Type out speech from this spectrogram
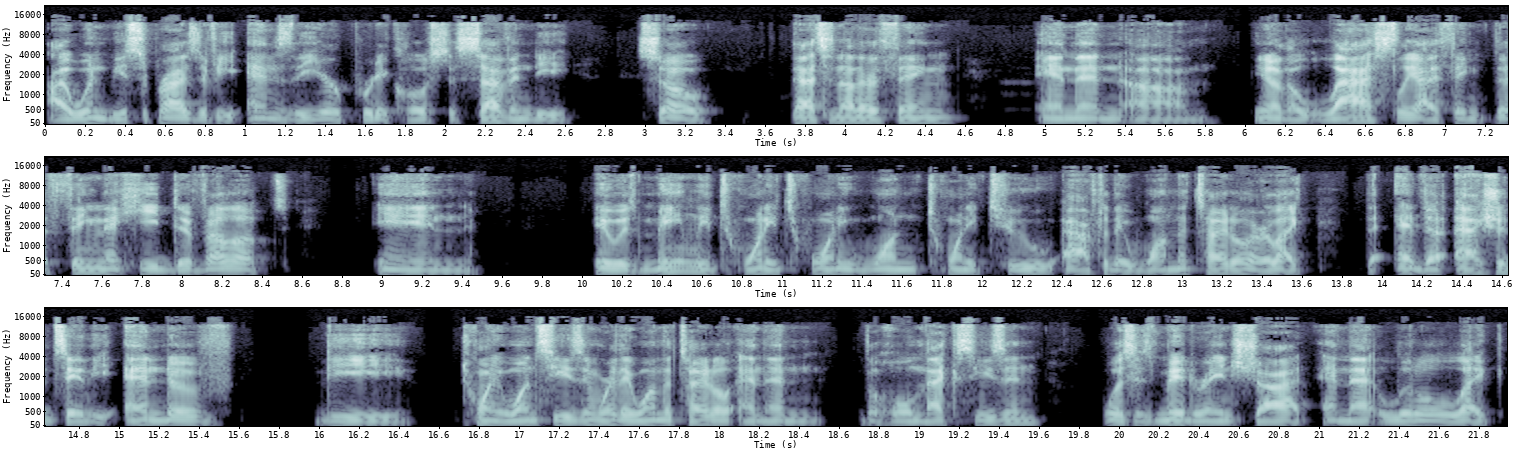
I wouldn't be surprised if he ends the year pretty close to 70 so that's another thing. And then um you know the lastly i think the thing that he developed in it was mainly 2021 22 after they won the title or like the, the i should say the end of the 21 season where they won the title and then the whole next season was his mid-range shot and that little like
